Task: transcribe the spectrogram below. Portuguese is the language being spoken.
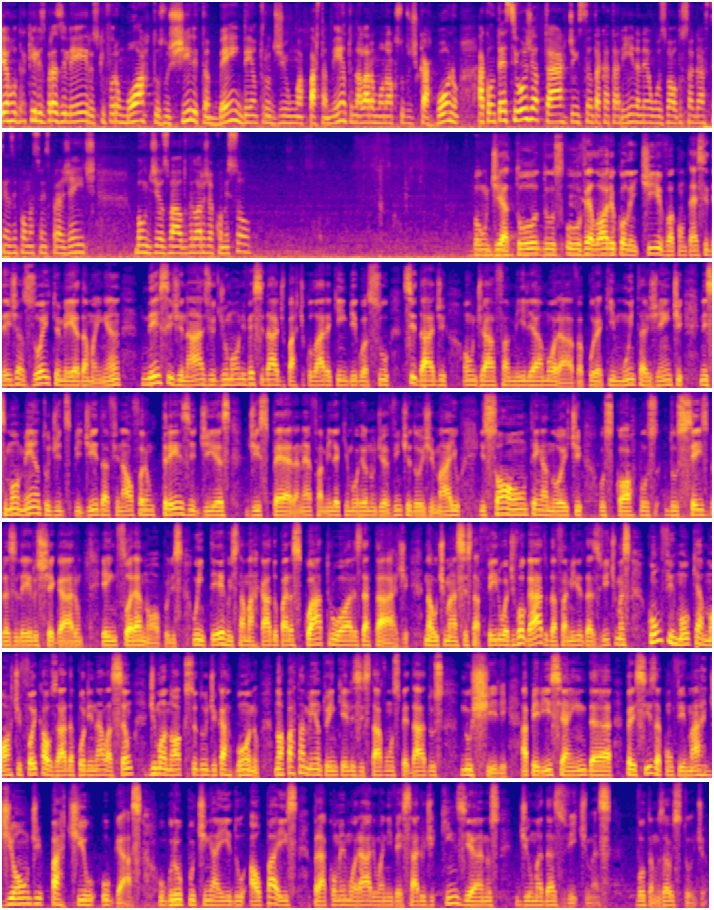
erro daqueles brasileiros que foram mortos no Chile também, dentro de um apartamento, inalaram monóxido de carbono, acontece hoje à tarde em Santa Catarina, né? O Oswaldo Sagaz tem as informações para gente. Bom dia, Oswaldo. O velório já começou? Bom dia a todos. O velório coletivo acontece desde as oito e meia da manhã nesse ginásio de uma universidade particular aqui em Biguaçu, cidade onde a família morava. Por aqui muita gente nesse momento de despedida, afinal foram 13 dias de espera, né? Família que morreu no dia 22 de maio e só ontem à noite os corpos dos seis brasileiros chegaram em Florianópolis. O enterro está marcado para as quatro horas da tarde. Na última sexta-feira, o advogado da família das vítimas confirmou que a morte foi causada por inalação de monóxido de carbono no apartamento em que eles estavam hospedados no Chile. A perícia ainda precisa confirmar de onde partiu o gás. O grupo tinha ido ao país para comemorar o aniversário de 15 anos de uma das vítimas. Voltamos ao estúdio.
